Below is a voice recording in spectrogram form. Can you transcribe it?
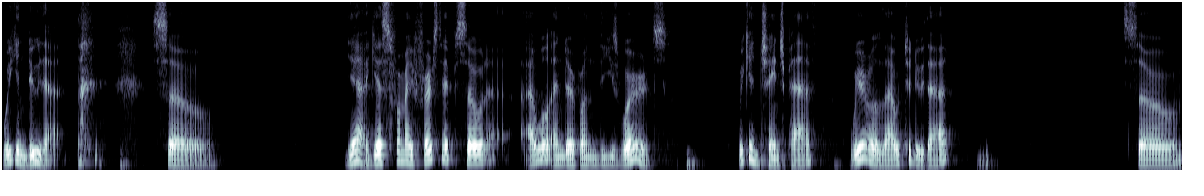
We can do that. so, yeah, I guess for my first episode, I will end up on these words. We can change path. We're allowed to do that. So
